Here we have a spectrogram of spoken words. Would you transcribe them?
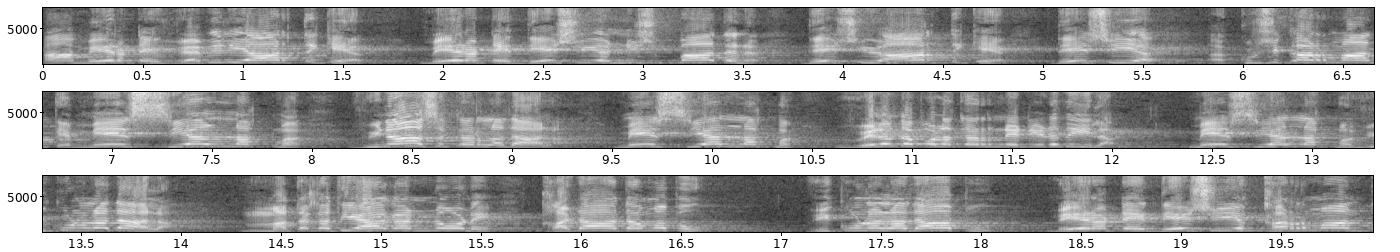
ආ මේ රටේ වැවිලි ආර්ථිකය, මේ රටේ දේශීය නිෂ්පාදන, දේශීය ආර්ථිකය, දේශීය කෘෂිකර්මාන්තය මේ සියල්ලක්ම විනාශ කරලා දාලා, මේ සියල්ලක්ම වෙළඳපොළ කරන්නට ඉඩ දීලා, මේ සියල්ලක්ම විකුණලා දාලා මතක තියාගන්න ඕනේ කඩා දමපු විකුණලා දාපු මේ රටේ දේශීය කර්මාන්ත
